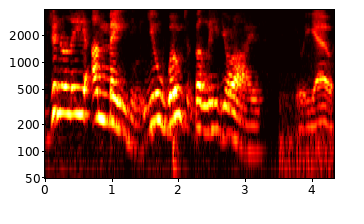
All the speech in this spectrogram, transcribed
generally amazing. You won't believe your eyes. Here we go.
